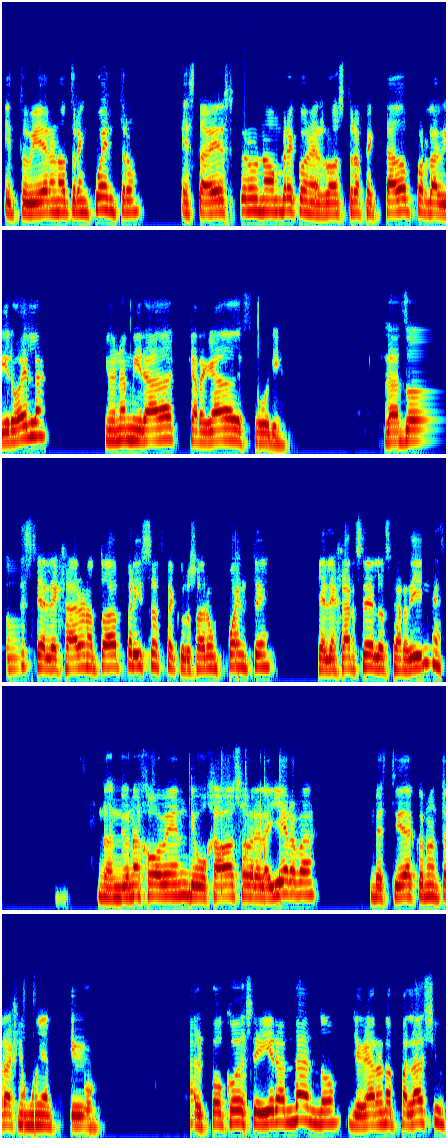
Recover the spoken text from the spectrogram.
y tuvieron otro encuentro, esta vez con un hombre con el rostro afectado por la viruela y una mirada cargada de furia. Las dos se alejaron a toda prisa hasta cruzar un puente y alejarse de los jardines, donde una joven dibujaba sobre la hierba, vestida con un traje muy antiguo. Al poco de seguir andando, llegaron al palacio,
